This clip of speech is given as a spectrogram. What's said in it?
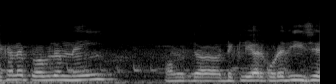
এখানে প্রবলেম নেই। অমিতদা ডিক্লিয়ার করে দিয়েছে।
